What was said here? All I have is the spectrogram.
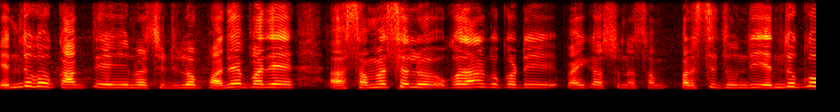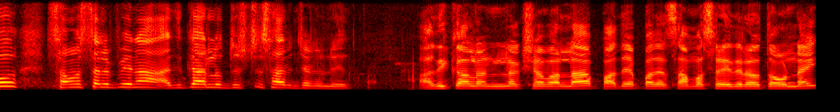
ఎందుకు కాకతీయ యూనివర్సిటీలో పదే పదే సమస్యలు ఒకదానికొకటి పైకి వస్తున్న సం- పరిస్థితి ఉంది? ఎందుకు సమస్యలపైన అధికారులు దృష్టి సారించడం లేదు. అధికారుల నిర్లక్ష్యం వల్ల పదే పదే సమస్యలు ఎదురవుతూ ఉన్నాయి.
